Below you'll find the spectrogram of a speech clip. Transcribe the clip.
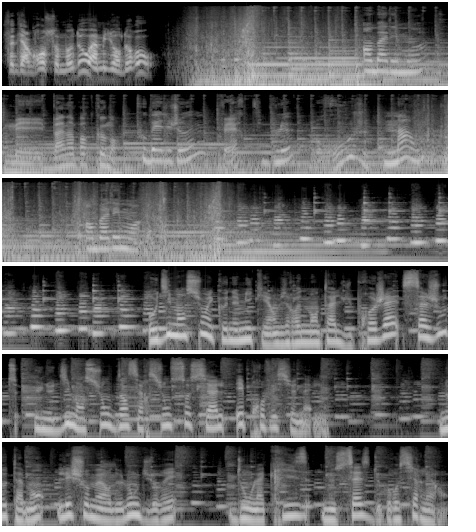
c'est-à-dire grosso modo 1 million d'euros. Emballez-moi pas n'importe comment. Poubelle jaune, verte, bleue, rouge, marron. Emballez-moi. Aux dimensions économiques et environnementales du projet s'ajoute une dimension d'insertion sociale et professionnelle, notamment les chômeurs de longue durée, dont la crise ne cesse de grossir les rangs.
